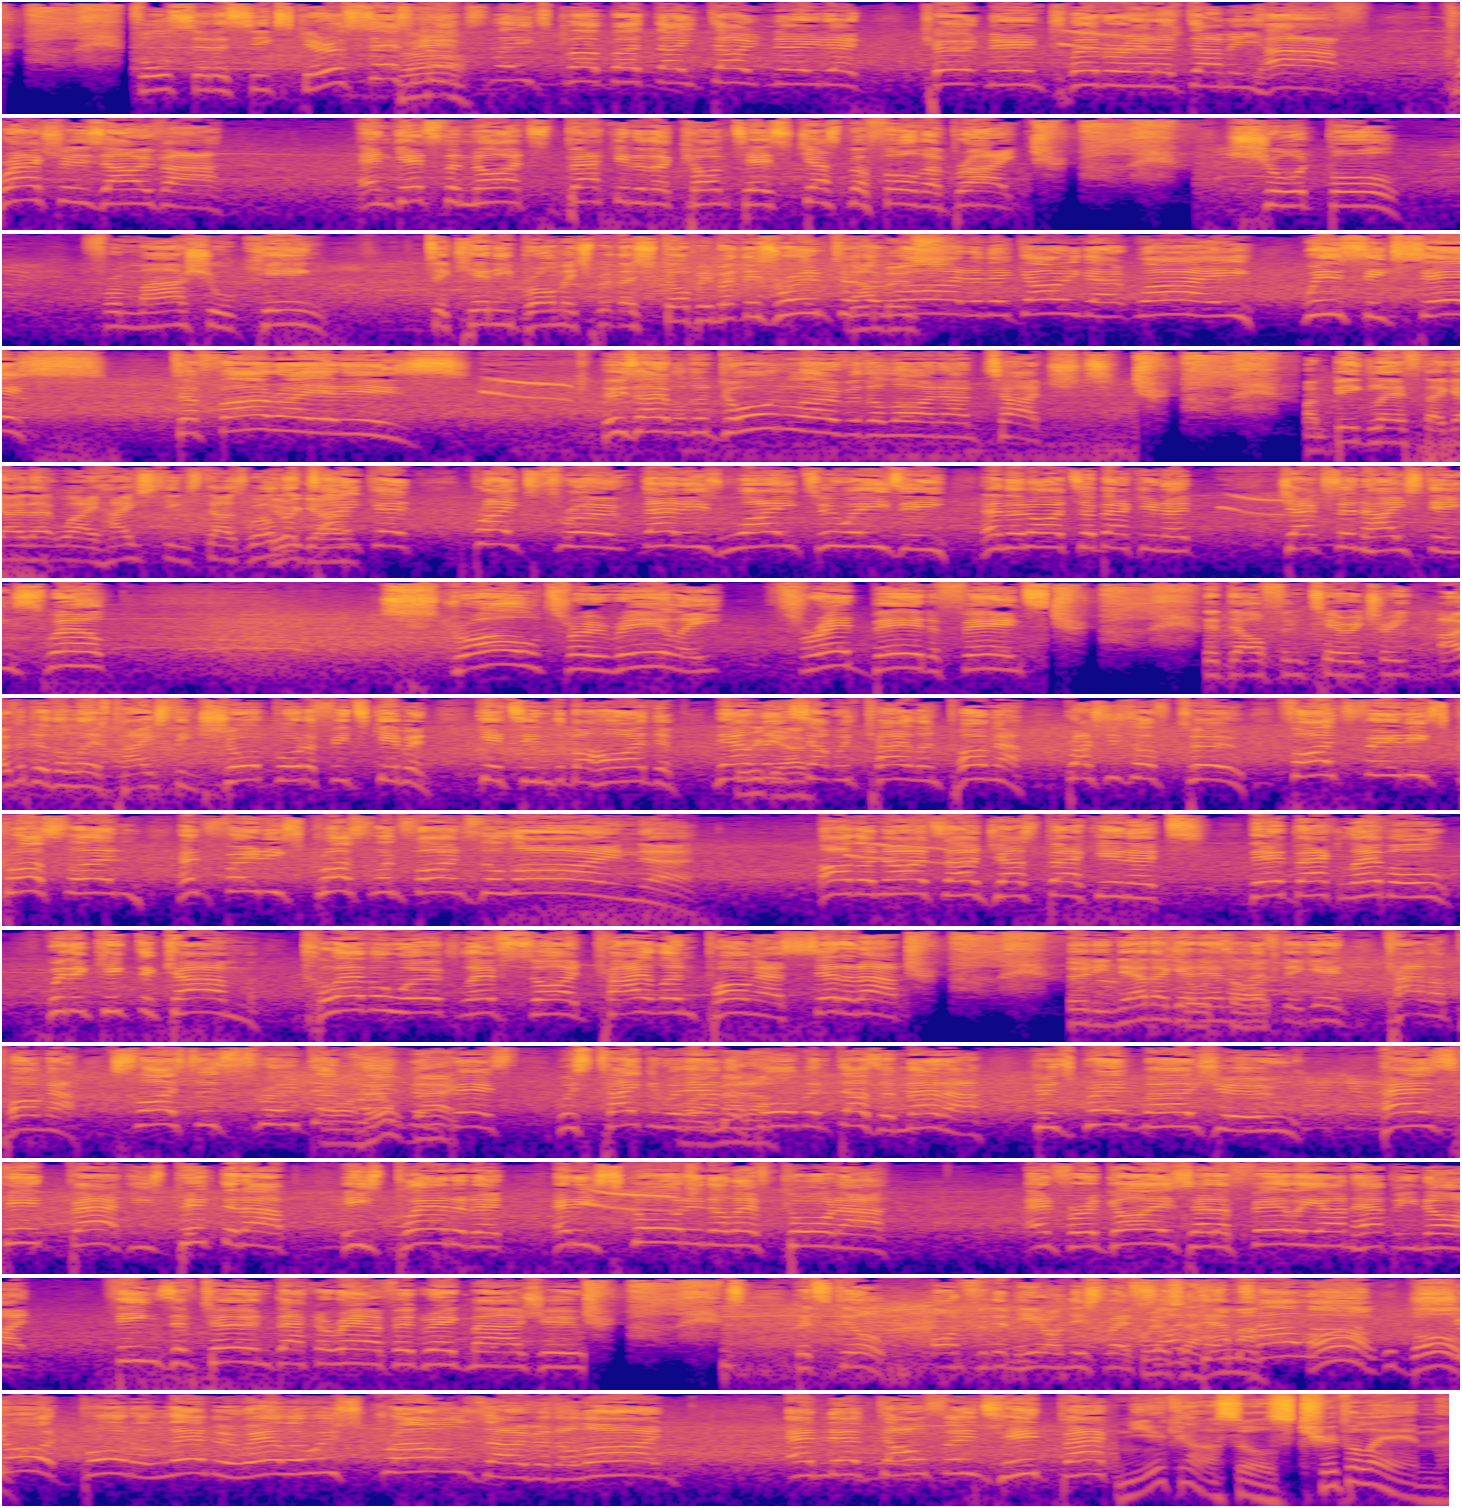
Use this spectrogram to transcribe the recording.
Full set of six care of Cessnock's Leagues Club, but they don't need it. Kurt Mann, clever out of dummy half, crashes over and gets the Knights back into the contest just before the break. Short ball from Marshall King to Kenny Bromwich, but they stop him. But there's room to the right, and they're going that way with success. Tafare it is, who's able to dawdle over the line untouched. On big left, they go that way. Hastings does well. Here They we go. take it, breaks through. That is way too easy, and the Knights are back in it. Jackson Hastings, well, strolled through really threadbare defence. The Dolphin territory over to the left. Hastings short ball to Fitzgibbon gets into behind them. Now links go. up with Kalyn Ponga. Brushes off two. Finds Phoenix Crossland, and Phoenix Crossland finds the line. Oh, the Knights aren't just back in it. They're back level with a kick to come. Clever work left side. Kalyn Ponga set it up. 30. Now they go Short down the left again. Kalyn Ponga slices through. Oh, Best was taken without the ball, but it doesn't matter because Greg Marzhew has hit back. He's picked it up, he's planted it, and he's scored in the left corner. And for a guy who's had a fairly unhappy night, things have turned back around for Greg Marzhew. But still on for them here on this left Where's side. the hammer? Oh, good ball. Short ball to Lemuelu who strolls over the line. And the Dolphins hit back. Newcastle's Triple M.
